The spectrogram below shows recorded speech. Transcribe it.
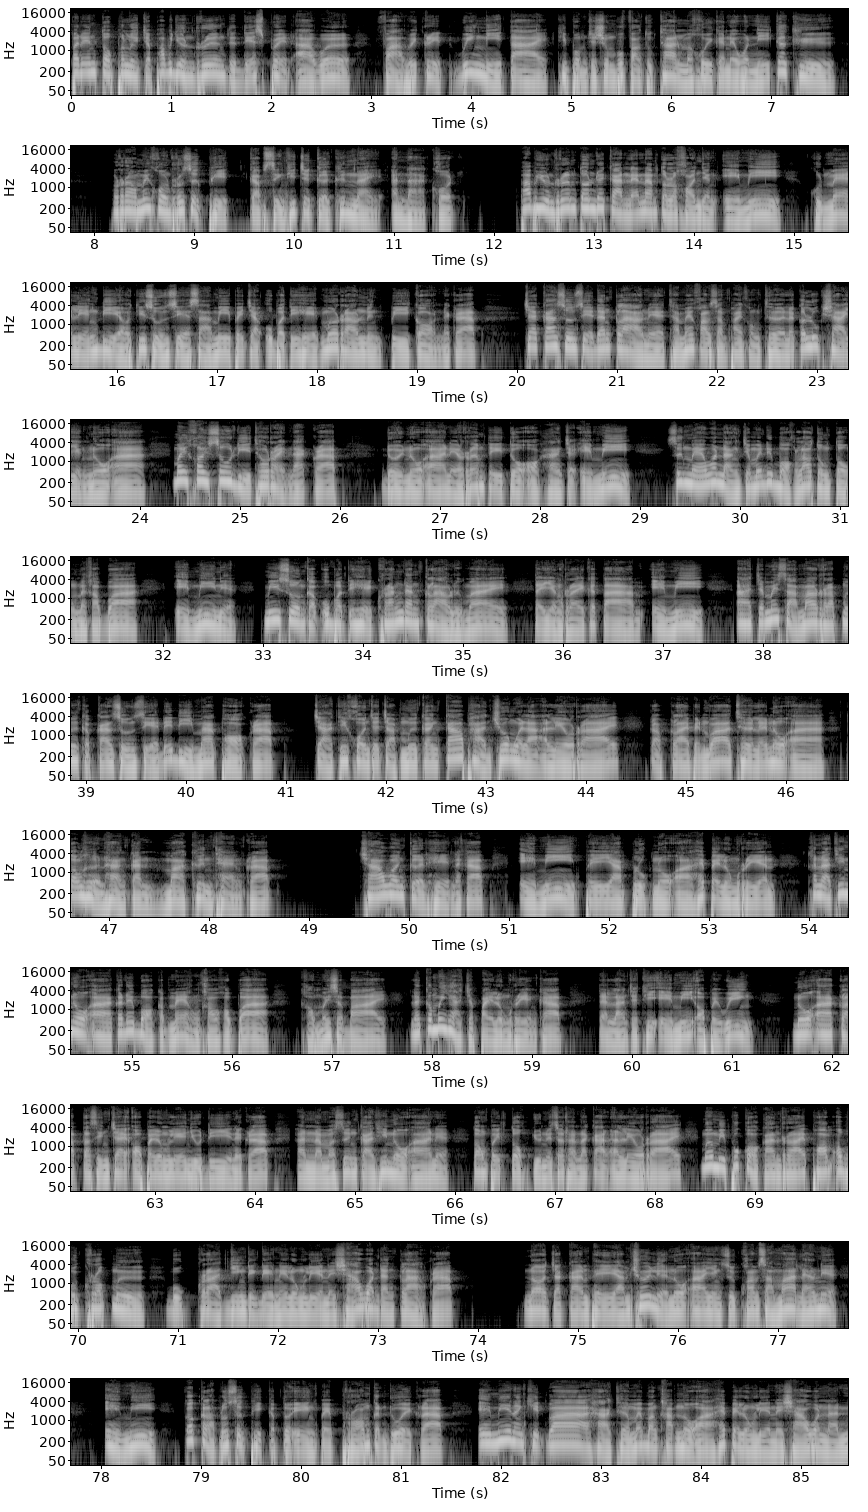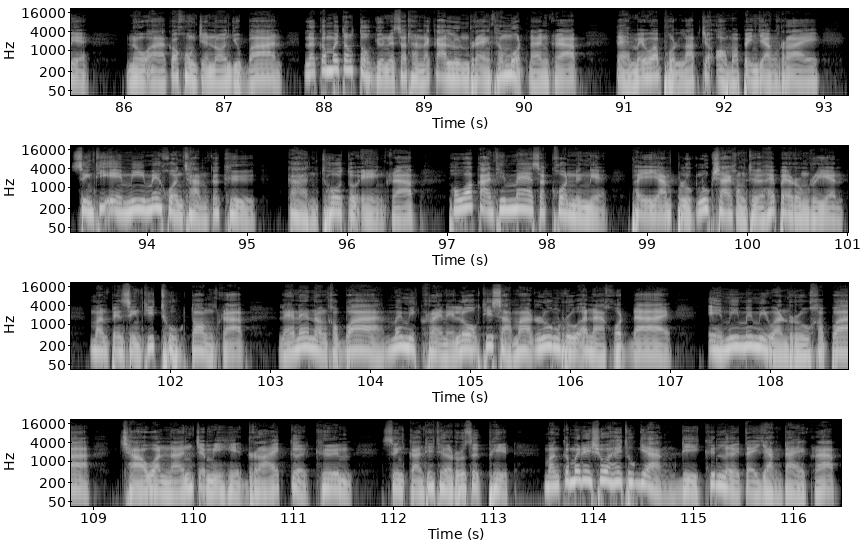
ประเด็นตกผลึกจากภาพยนตร์เรื่อง The Desperate Hour ฝ่าวิกฤตวิ่งหนีตาย ที่ผมจะชวนผู้ฟังทุกท่านมาคุยกันในวันนี้ก็คือ เราไม่ควรรู้สึกผิด กับสิ่งที่จะเกิดขึ้นในอนาคต ภาพยนตร์เริ่มต้นด้วยการแนะนำตัวละครอย่างเอมี่คุณแม่เลี้ยงเดี่ยวที่สูญเสียสามีไปจากอุบัติเหตุเมื่อราวหนึ่งปีก่อนนะครับ จากการสูญเสียดังกล่าวเนี่ยทำให้ความสัมพันธ์ของเธอและก็ลูกชายอย่างโนอาห์ไม่ค่อยสู้ดีเท่าไหร่นะครับ โดยโนอาห์เนี่ยเริ่มตีตัวออกห่างจากเอมี่ซึ่งแม้ว่าหนังจะไม่ได้บอกเล่าตรงๆนะครับว่าเอมี่เนี่ยมีส่วนกับอุบัติเหตุครั้งดังกล่าวหรือไม่ แต่อย่างไรก็ตามเอมี่ อาจจะไม่สามารถรับมือกับการสูญเสียได้ดีมากพอครับ จากที่คนจะจับมือกันก้าวผ่านช่วงเวลาอันเลวร้าย กลับกลายเป็นว่าเธอและโนอาห์ต้องเหินห่างกันมากขึ้นแทนครับ เช้าวันเกิดเหตุนะครับ เอมี่พยายามปลุกโนอาให้ไปโรงเรียน ขณะที่โนอาก็ได้บอกกับแม่ของเขาครับว่า เขาไม่สบาย และก็ไม่อยากจะไปโรงเรียนครับ แต่หลังจากที่เอมี่ออกไปวิ่ง โนอาห์กลับตัดสินใจออกไปโรงเรียนอยู่ดีนะครับ อันนำมาซึ่งการที่โนอาห์เนี่ยต้องไปตกอยู่ในสถานการณ์อันเลวร้าย เมื่อมีผู้ก่อการร้ายพร้อมอาวุธครบมือ บุกกราดยิงเด็กๆ ในโรงเรียนในเช้าวันดังกล่าวครับ นอกจากการพยายามช่วยเหลือโนอาห์อย่างสุดความสามารถแล้วเนี่ย เอมี่ก็กลับรู้สึกผิดกับตัวเองไปพร้อมกันด้วยครับ เอมี่นั้นคิดว่าหากเธอไม่บังคับโนอาห์ให้ไปโรงเรียนในเช้าวันนั้นเนี่ย โนอาห์ก็คงจะนอนอยู่บ้าน แล้วก็ไม่ต้องตกอยู่ในสถานการณ์รุนแรงทั้งหมดนั้นครับ แต่ไม่ว่าผลลัพธ์จะออกมาเป็นอย่างไร สิ่งที่เอมี่ไม่ควรทำก็คือ การโทษตัวเองครับ เพราะว่าการที่แม่สักคนหนึ่งเนี่ยพยายามปลุกลูกชายของเธอให้ไปโรงเรียน มันเป็นสิ่งที่ถูกต้องครับ และแน่นอนครับว่าไม่มีใครในโลกที่สามารถล่วงรู้อนาคตได้ เอมี่ไม่มีวันรู้ครับว่า เช้าวันนั้นจะมีเหตุร้ายเกิดขึ้น ซึ่งการที่เธอรู้สึกผิด มันก็ไม่ได้ช่วยให้ทุกอย่างดีขึ้นเลยแต่อย่างใดครับ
